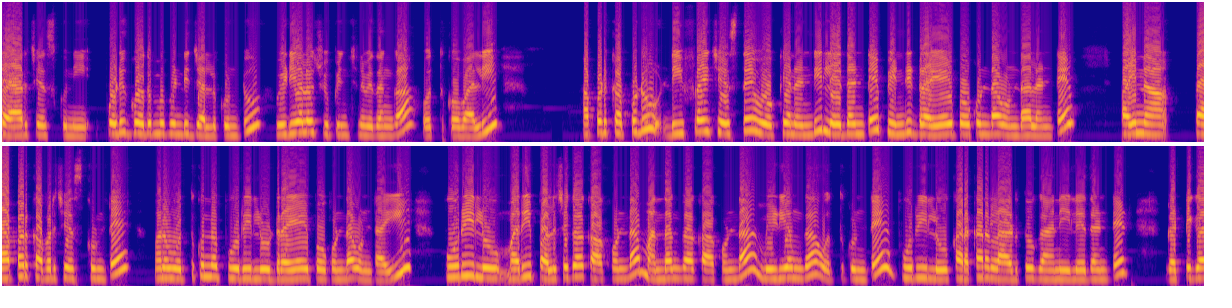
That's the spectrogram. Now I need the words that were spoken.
తయారు చేసుకుని పొడి గోధుమ పిండి జల్లుకుంటూ వీడియోలో చూపించిన విధంగా ఒత్తుకోవాలి. అప్పటికప్పుడు డీప్ ఫ్రై చేస్తే ఓకేనండి. లేదంటే పిండి డ్రై అయిపోకుండా ఉండాలంటే పైన పేపర్ కవర్ చేసుకుంటే మనం ఒత్తుకున్న పూరీలు డ్రై అయిపోకుండా ఉంటాయి. పూరీలు మరీ పలుచగా కాకుండా మందంగా కాకుండా మీడియం గా ఒత్తుకుంటే పూరీలు కరకరలాడుతూ గాని లేదంటే గట్టిగా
